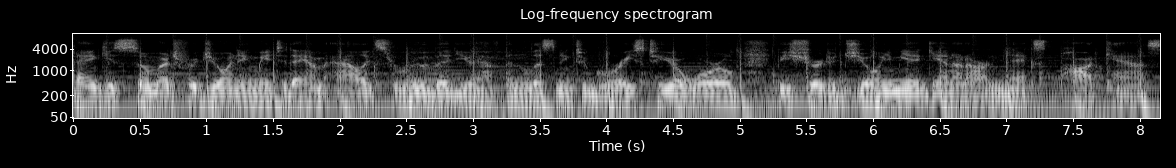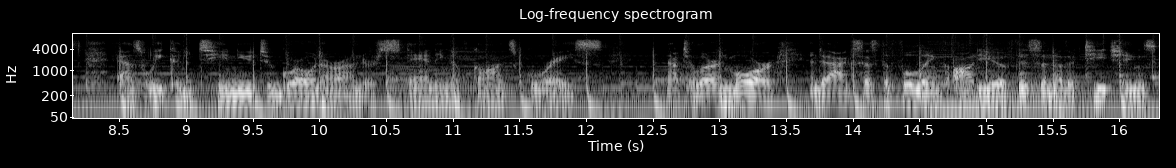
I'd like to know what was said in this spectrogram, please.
Thank you so much for joining me today. I'm Alex Rubit. You have been listening to Grace to Your World. Be sure to join me again on our next podcast as we continue to grow in our understanding of God's grace. Now, to learn more and to access the full length audio of this and other teachings,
